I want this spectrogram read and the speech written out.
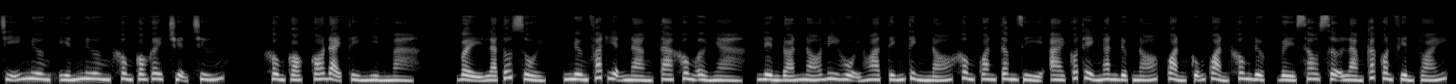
Chỉ Nương, Yến Nương không có gây chuyện chứ. Không có, có đại tỷ nhìn mà. Vậy là tốt rồi, nương phát hiện nàng ta không ở nhà, liền đoán nó đi hội hoa tính tình nó không quan tâm gì, ai có thể ngăn được nó, quản cũng quản không được, về sau sợ làm các con phiền toái,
